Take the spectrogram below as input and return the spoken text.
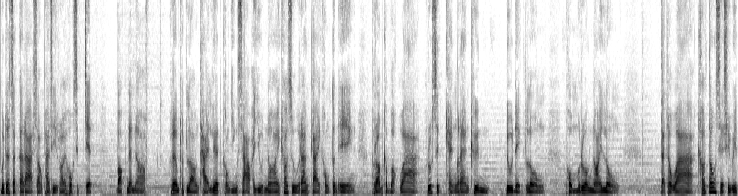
พุทธศักราช 2467 บ็อกดานอฟ เริ่มทดลองถ่ายเลือดของหญิงสาวอายุน้อยเข้าสู่ร่างกายของตนเอง พร้อมกับบอกว่ารู้สึกแข็งแรงขึ้น ดูเด็กลง ผมร่วงน้อยลง แต่ทว่าเขาต้องเสียชีวิต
